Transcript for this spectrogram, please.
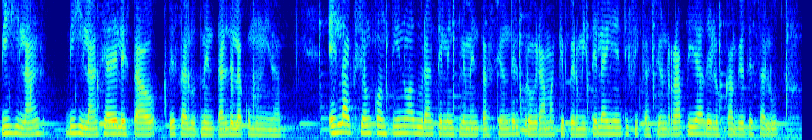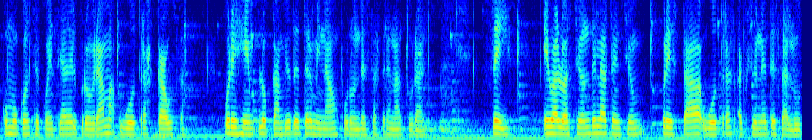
Vigilancia del estado de salud mental de la comunidad. Es la acción continua durante la implementación del programa que permite la identificación rápida de los cambios de salud como consecuencia del programa u otras causas, por ejemplo, cambios determinados por un desastre natural. 6. Evaluación de la atención prestada u otras acciones de salud.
